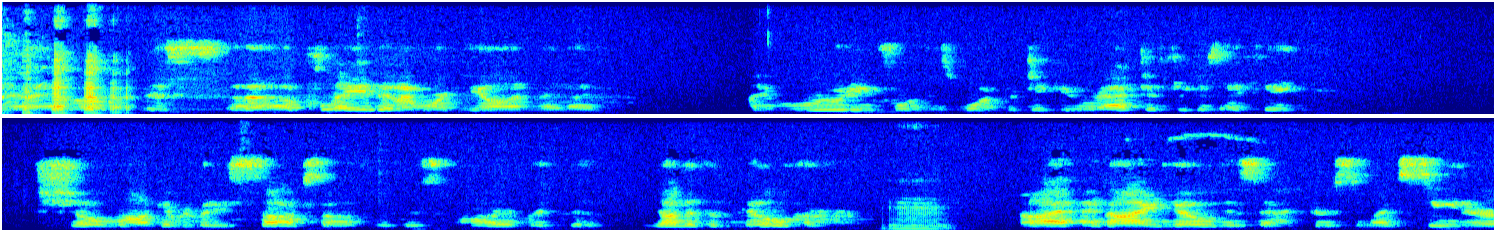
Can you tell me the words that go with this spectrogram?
I have uh, this uh, play that I'm working on, and I'm I'm rooting for this one particular actress because I think she'll knock everybody's socks off with this part, but the, none of them know her. Mm-hmm. Uh, and I know this actress, and I've seen her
